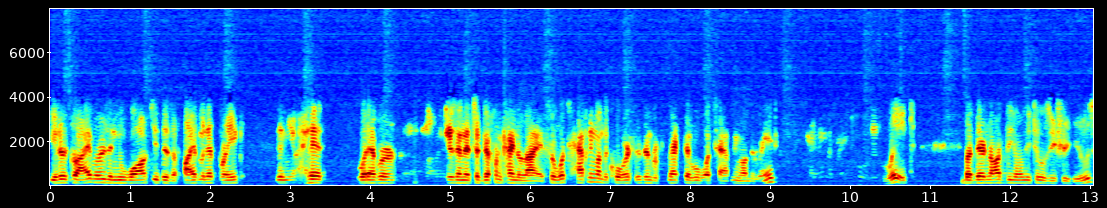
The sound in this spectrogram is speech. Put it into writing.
you hit a driver, then you walk, you there's a five minute break, then you hit whatever and it's a different kind of lie. So what's happening on the course isn't reflective of what's happening on the range. Great, but they're not the only tools you should use.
